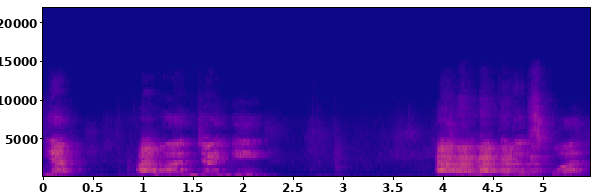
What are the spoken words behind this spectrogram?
Yep. Come on, join me. You want to do squat?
